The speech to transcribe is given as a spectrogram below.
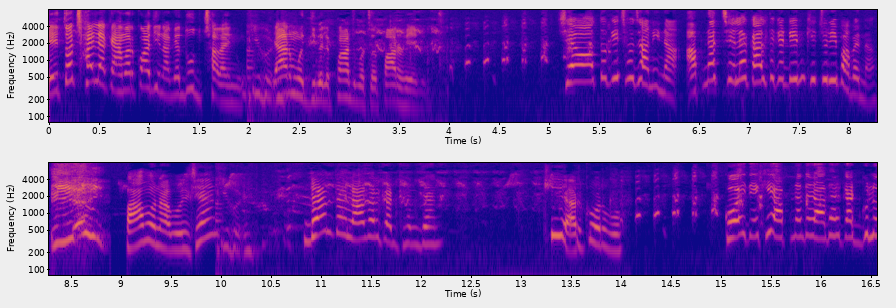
এই তো ছাইলাকে আমার কদিন আগে দুধ ছাড়াইনি। এর মধ্যে বেলে পাঁচ বছর পার হয়ে গেছে। সে অত কিছু জানি না। আপনার ছেলে কাল থেকে ডিম খিচুড়ি পাবে না। পাবো না বলছেন? দেন তাহলে আধার কার্ড খান দেন। কি আর করব? কই দেখি আপনাদের আধার কার্ডগুলো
